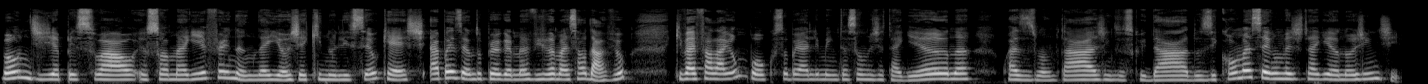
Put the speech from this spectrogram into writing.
Bom dia, pessoal. Eu sou a Maria Fernanda e hoje aqui no Liceu Cast apresento o programa Viva Mais Saudável, que vai falar um pouco sobre a alimentação vegetariana, quais as vantagens, os cuidados e como é ser um vegetariano hoje em dia.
